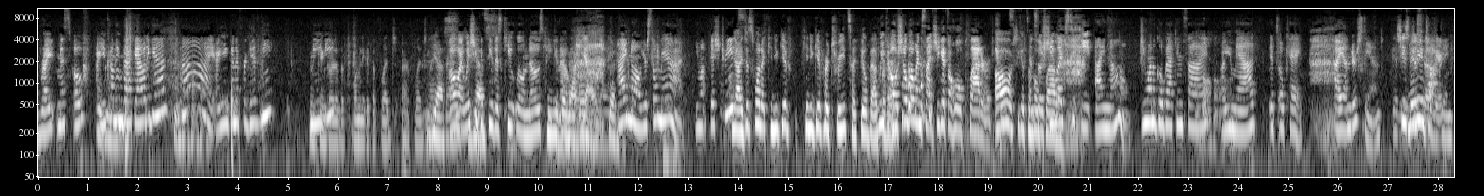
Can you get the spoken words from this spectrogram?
right, Miss Oaf, are you mm-hmm. coming back out again? Hi, are you gonna forgive me? We Maybe. can go to the want me to get the fledge our fledgling. Yes. first? Oh, I wish you could see this cute little nose Can you peeking go out. that way? Yeah. Good. I know you're so mad. You want fish treats? Yeah, I just want to. Can you give? Can you give her treats? I feel bad We for her. oh, she'll go inside. She gets a whole platter of treats. Oh, she gets a and whole so she likes to eat. I know. Do you want to go back inside? Are you mad? It's okay. I understand. She's Maybe just it's out here. talking.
